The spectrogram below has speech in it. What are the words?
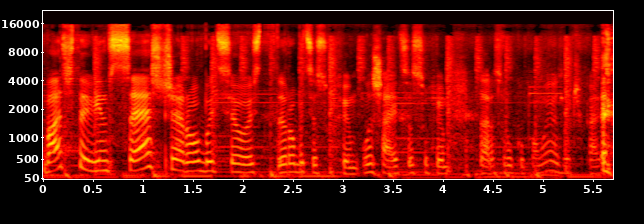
бачите, він все ще робиться ось робиться сухим, лишається сухим. Зараз руку помию, зачекайте.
